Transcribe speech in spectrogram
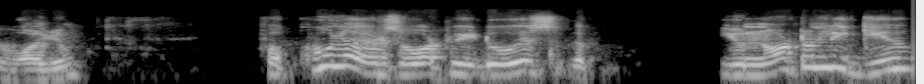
volume. For coolers, what we do is the, you not only give,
